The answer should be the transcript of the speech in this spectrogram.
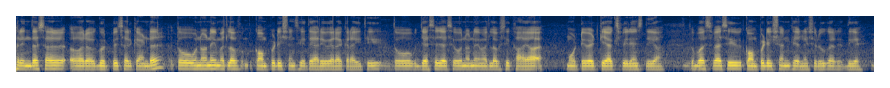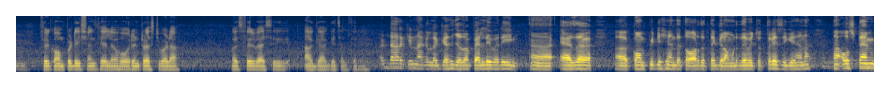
हरिंदर सर और गुरप्रीत सर के अंडर तो उन्होंने मतलब कॉम्पिटिशन्स की तैयारी वगैरह कराई थी तो जैसे जैसे उन्होंने मतलब सिखाया मोटिवेट किया एक्सपीरियंस दिया तो बस वैसे ही कंपटीशन खेलने शुरू कर दिए फिर कंपटीशन खेलने में और इंटरेस्ट बढ़ा बस फिर वैसे ही आगे आगे चलते रहे ਡਰ ਕਿੰਨਾ ਕੁ ਲੱਗਿਆ ਸੀ ਜਦੋਂ ਪਹਿਲੀ ਵਾਰੀ ਐਜ਼ ਅ ਕੰਪੀਟੀਸ਼ਨ ਦੇ ਤੌਰ ਦੇ ਉੱਤੇ ਗਰਾਊਂਡ ਦੇ ਵਿੱਚ ਉਤਰੇ ਸੀਗੇ ਹਨਾ ਤਾਂ ਉਸ ਟਾਈਮ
